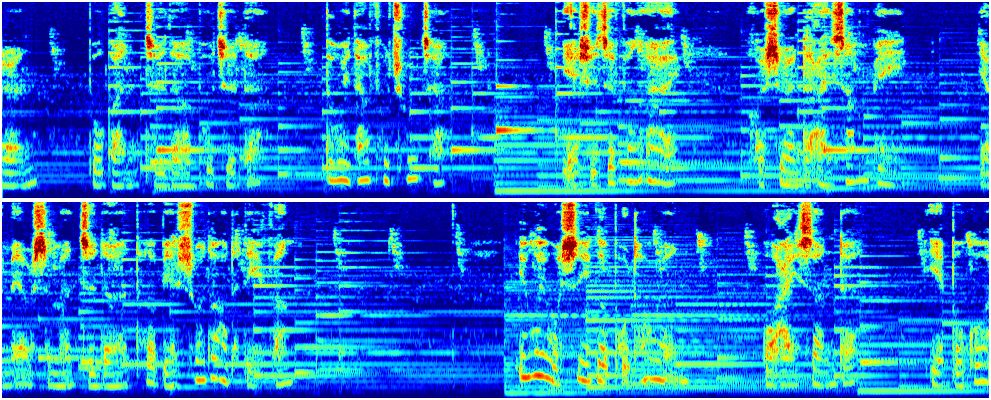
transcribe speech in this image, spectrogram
人，不管值得不值得，都为他付出着。也许这份爱和世人的爱相比，也没有什么值得特别说到的地方。因为我是一个普通人，我爱上的也不过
